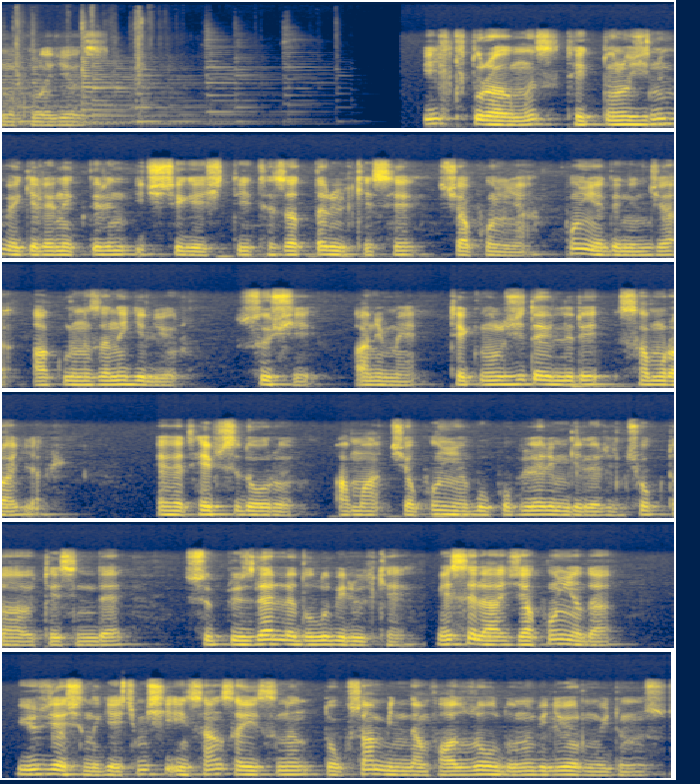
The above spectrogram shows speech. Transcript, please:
konuk olacağız. İlk durağımız teknolojinin ve geleneklerin iç içe geçtiği tezatlar ülkesi Japonya. Japonya denince aklınıza ne geliyor? Sushi, anime, teknoloji devleri, samuraylar. Evet hepsi doğru ama Japonya bu popüler imgelerin çok daha ötesinde sürprizlerle dolu bir ülke. Mesela Japonya'da 100 yaşını geçmiş insan sayısının 90 binden fazla olduğunu biliyor muydunuz?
